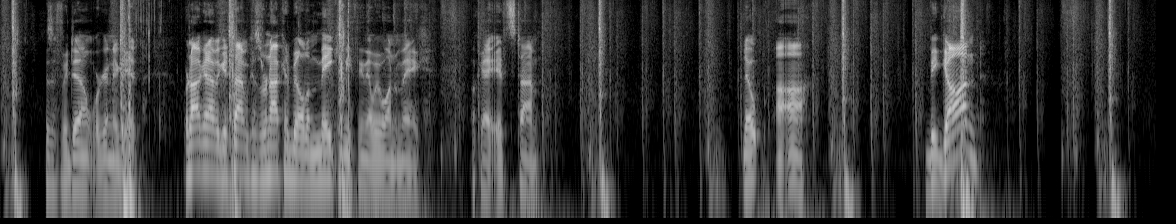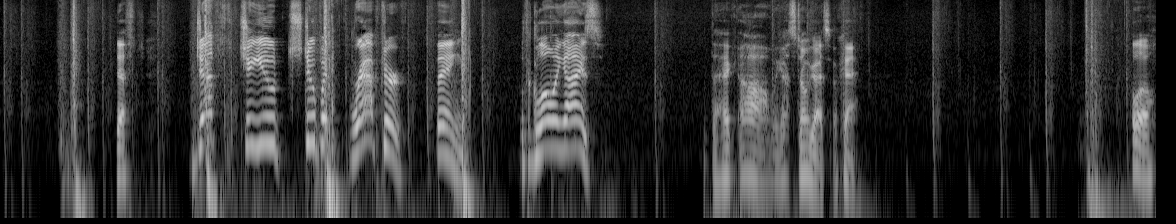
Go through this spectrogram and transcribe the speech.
Because if we don't, we're gonna get. We're not gonna have a good time because we're not gonna be able to make anything that we want to make. Okay, it's time. Nope. Uh-uh. Be gone. Death. Death to you, stupid raptor thing with glowing eyes. What the heck? Oh, we got stone guys. Okay. Hello.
